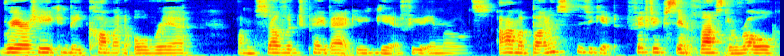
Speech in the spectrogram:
rarity. It can be common or rare. Um, salvage payback. You can get a few emeralds. Armor bonuses. You get fifty percent faster roll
